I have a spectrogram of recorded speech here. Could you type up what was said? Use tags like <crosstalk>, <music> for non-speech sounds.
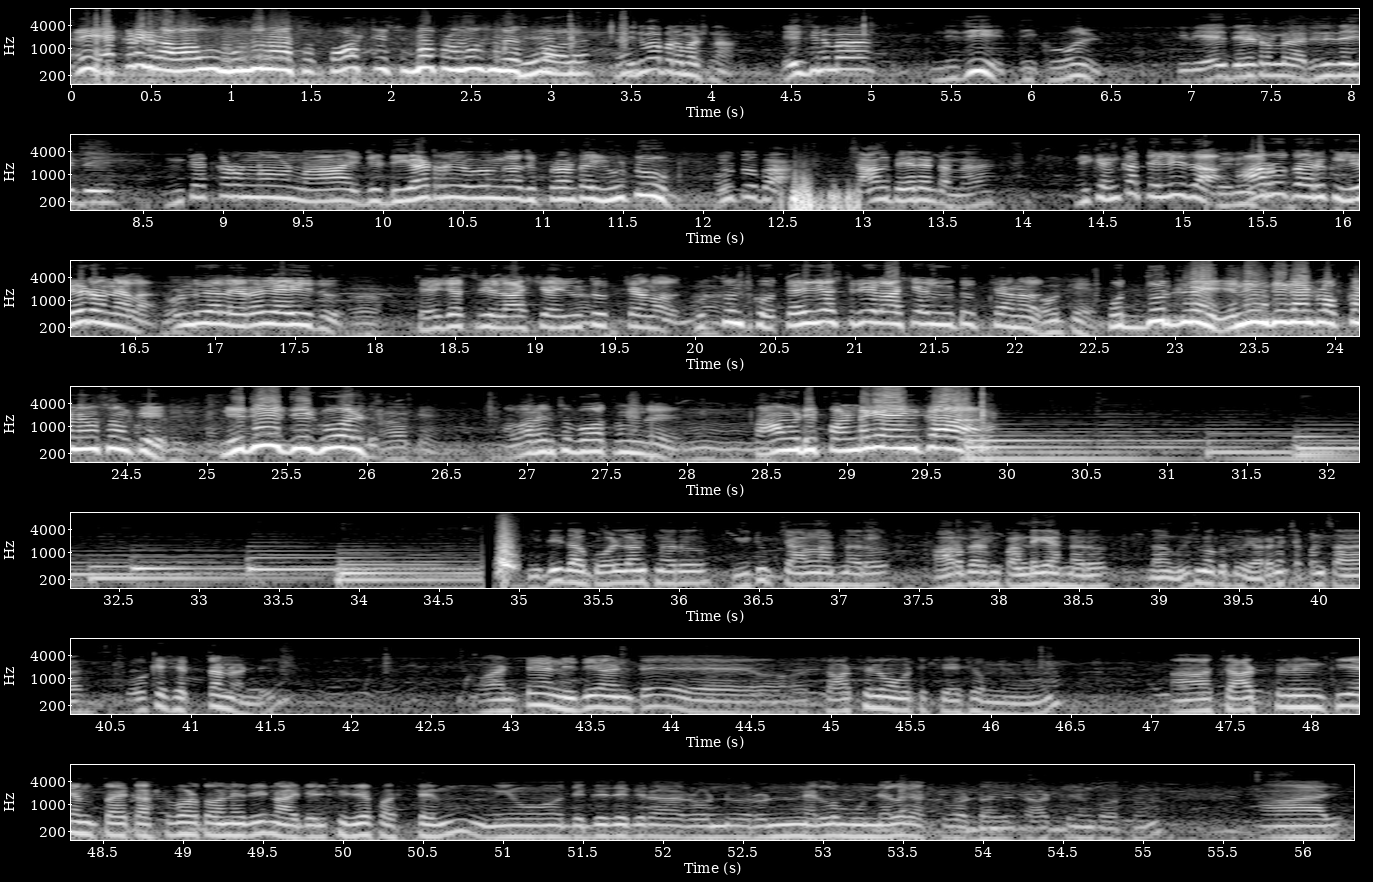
అరే ఎక్కడికి రా బాబు? ముందు నా పోస్ట్ సినిమా ప్రమోషన్ చేసుకోవాలి. Cinema promotion? A cinema? Nidhi the gold. ఇది ఏ థియేటర్లో రిలీజ్ అయింది? ఇంకెక్కడ ఉన్నావు నా ఇది థియేటర్ యుగం కాదు ఇప్పుడంటే యూట్యూబ్. యూట్యూబ్? ఛానల్ పేరేంటన్నా? నీకు ఇంకా తెలీదా. ఆరో తారీఖు ఏడో నెల రెండు వేల ఇరవై ఐదు. Tejashree Lasya YouTube channel. గుర్తుంచుకో Tejashree Lasya YouTube channel. Okay. పొద్దున్నే ఎనిమిది గంటల ఒక్క నిమిషంకి. Nidhi the gold. ఓకే. అలరించబోతుంది. కామెడీ పండగ ఇంకా. ఇది దా గోల్డ్ అంటున్నారు యూట్యూబ్ ఛానల్ అంటున్నారు ఆరో తారీఖు పండుగ అంటున్నారు. దాని గురించి మాకు వివరంగా చెప్పండి సార్. ఓకే చెప్తానండి. అంటే నిధి అంటే షార్ట్ ఫిల్మ్ ఒకటి చేసాం మేము. ఆ షార్ట్ ఫిల్మ్కి ఎంత కష్టపడతాం అనేది నాకు తెలిసి ఇదే ఫస్ట్ టైం. మేము దగ్గర దగ్గర రెండు రెండు నెలలు మూడు నెలలు కష్టపడ్డాం ఈ షార్ట్ ఫిల్మ్ కోసం.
